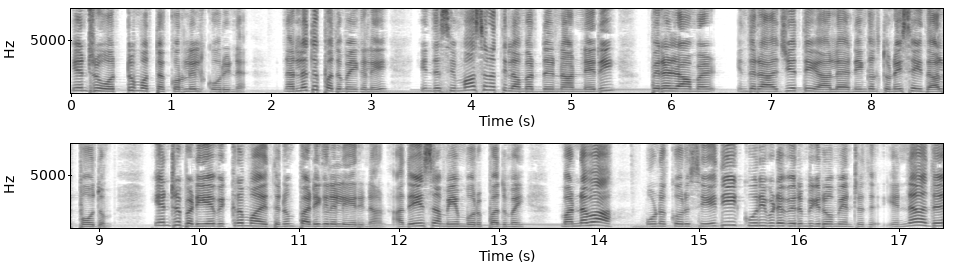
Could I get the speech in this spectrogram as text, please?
என்று ஒட்டுமொத்த குரலில் கூறின. நல்லது பதுமைகளே இந்த சிம்மாசனத்தில் அமர்ந்து நான் நெறி பிறழாமல் இந்த ராஜ்யத்தை ஆள நீங்கள் துணை செய்தால் போதும் என்றபடியே விக்ரமாதித்தனும் படிகளில் ஏறினான். அதே சமயம் ஒரு பதுமை மன்னவா உனக்கு ஒரு செய்தியை கூறிவிட விரும்புகிறோம் என்றது. என்ன அது?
